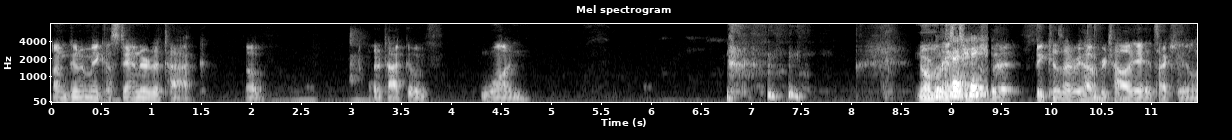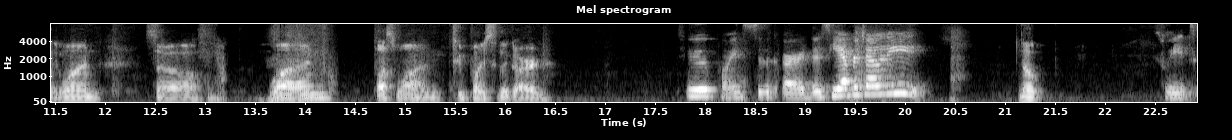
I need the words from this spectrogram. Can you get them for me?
I'm gonna make a standard attack of an attack of one. Normally it's two, but because I have retaliate, it's actually only one. So one plus one, two points to the guard. Two points to the guard. Does he have retaliate? Nope. Sweet.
